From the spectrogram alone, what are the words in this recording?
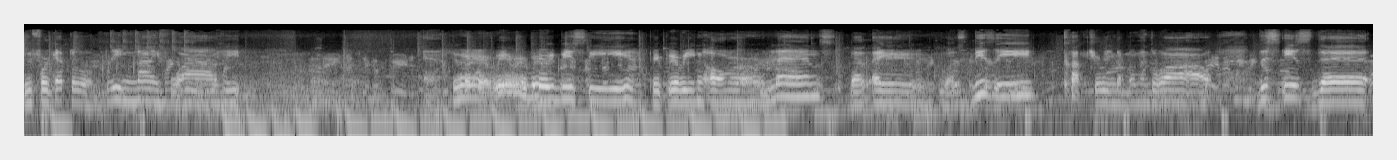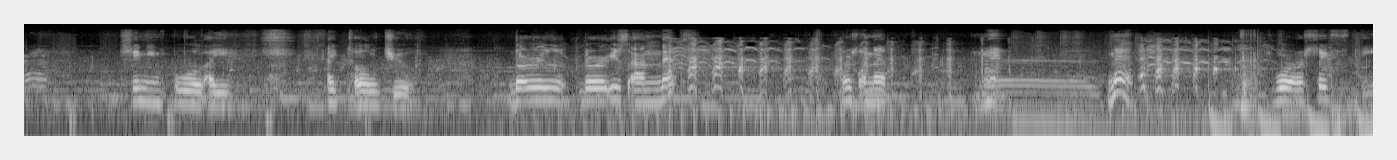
We forgot to bring knife while he uh, we were, we were very busy preparing our lens, but I was busy capturing the moment. Wow, this is the swimming pool I I told you. There there is a net. There's a net. Net. Net for safety.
